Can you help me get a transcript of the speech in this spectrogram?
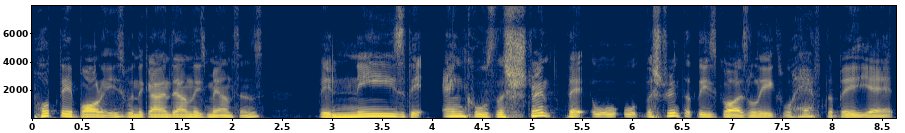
put their bodies when they're going down these mountains, their knees, their ankles, the strength that or, or the strength that these guys' legs will have to be at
